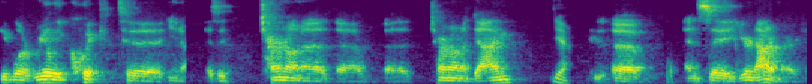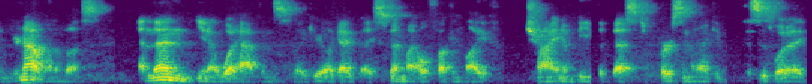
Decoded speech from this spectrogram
People are really quick to, you know, as a turn on a, a, a turn on a dime, Yeah. uh, and say you're not American, you're not one of us. And then you know what happens? Like you're like, I, I spent my whole fucking life trying to be the best person that I could. This is what I.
